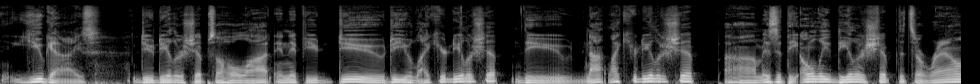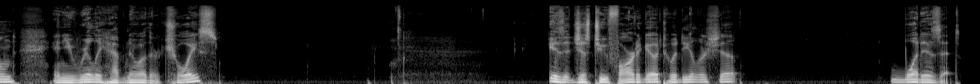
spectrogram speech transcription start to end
you guys do dealerships a whole lot, and if you do, do you like your dealership? Do you not like your dealership? Um, is it the only dealership that's around, and you really have no other choice? Is it just too far to go to a dealership? What is it?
